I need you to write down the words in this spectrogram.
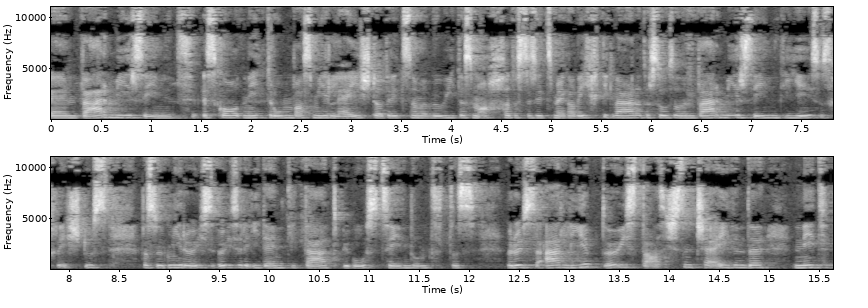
ähm, wer wir sind. Es geht nicht darum, was wir leisten oder jetzt nur, weil ich das mache, dass das jetzt mega wichtig wäre oder so, sondern wer wir sind in Jesus Christus, dass wir uns unserer Identität bewusst sind und dass wir wissen, er liebt uns, das ist das Entscheidende, nicht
